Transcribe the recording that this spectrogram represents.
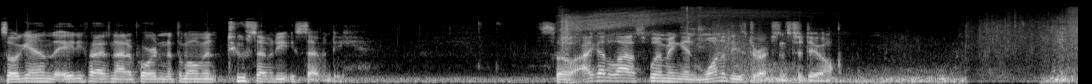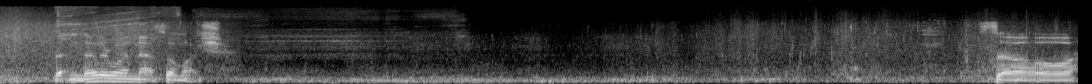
So again, the 85 is not important at the moment. 270, 70. So I got a lot of swimming in one of these directions to do. But another one, not so much. So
